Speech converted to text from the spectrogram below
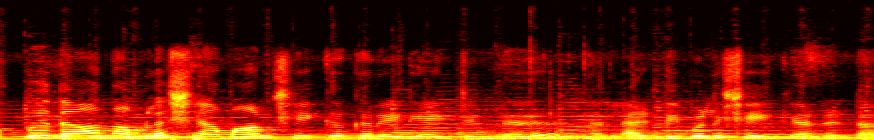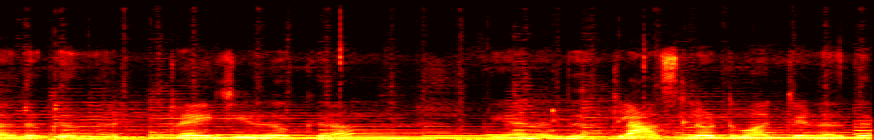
അപ്പോൾ ഇതാ നമ്മളെ ഷമാം ഷേക്കൊക്കെ റെഡി ആയിട്ടുണ്ട്. നല്ല അടിപൊളി ഷേക്കാണ് കേട്ടോ അതൊക്കെ ഒന്ന് ട്രൈ ചെയ്ത് നോക്കുക. ഞാനത് ക്ലാസ്സിലോട്ട് മാറ്റണത്.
